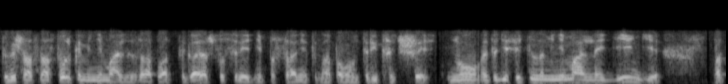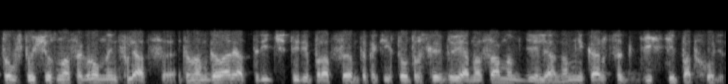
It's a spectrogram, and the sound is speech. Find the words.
То бишь у нас настолько минимальная зарплата, говорят, что средняя по стране, там, по-моему, 36. Ну, это действительно деньги о том, что еще у нас огромная инфляция. Это нам говорят 3-4%, каких-то отраслях 2, а на самом деле она, мне кажется, к 10 подходит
